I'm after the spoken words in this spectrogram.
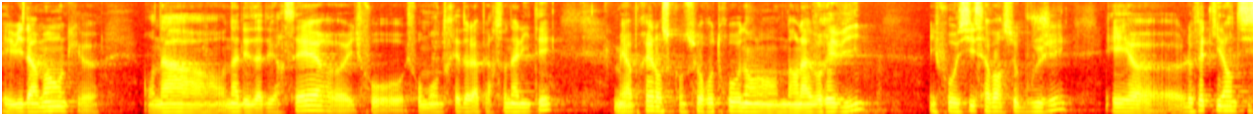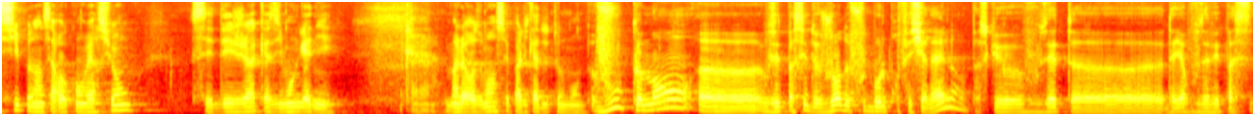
évidemment qu'on a, on a des adversaires, il, faut, montrer de la personnalité. Mais après, lorsqu'on se retrouve dans la vraie vie, il faut aussi savoir se bouger. Et le fait qu'il anticipe dans sa reconversion, c'est déjà quasiment gagné. Euh, malheureusement, ce n'est pas le cas de tout le monde. Vous, comment euh, vous êtes passé de joueur de football professionnel Parce que vous êtes, euh, d'ailleurs, vous avez passé,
